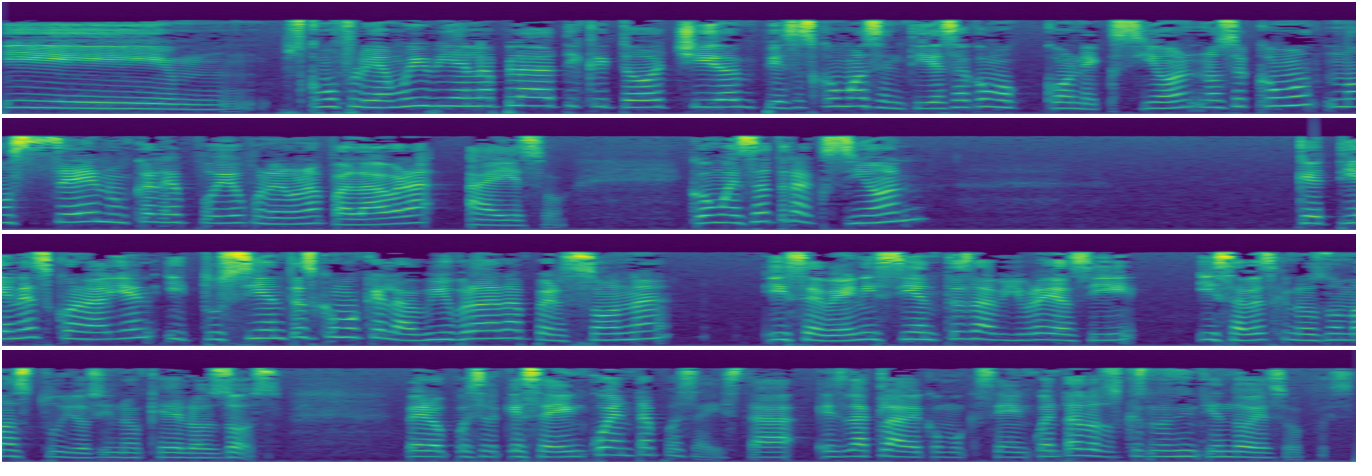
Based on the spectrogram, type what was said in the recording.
Y pues como fluía muy bien la plática y todo chido, empiezas como a sentir esa como conexión, no sé cómo, no sé, nunca le he podido poner una palabra a eso. Como esa atracción que tienes con alguien y tú sientes como que la vibra de la persona y se ven y sientes la vibra y así y sabes que no es nomás tuyo, sino que de los dos pero pues el que se den cuenta, pues ahí está, es la clave, como que se den cuenta los dos que están sintiendo eso, pues.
